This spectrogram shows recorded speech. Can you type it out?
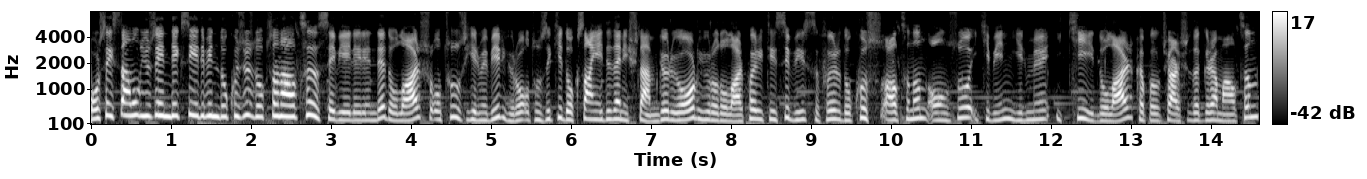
Borsa İstanbul Yüz Endeksi 7996 seviyelerinde dolar 30.21 euro 32.97'den işlem görüyor. Euro dolar paritesi 1.09 altının onzu 2022 dolar kapalı çarşıda gram altın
